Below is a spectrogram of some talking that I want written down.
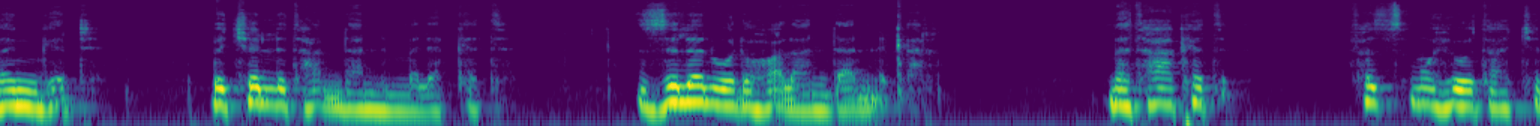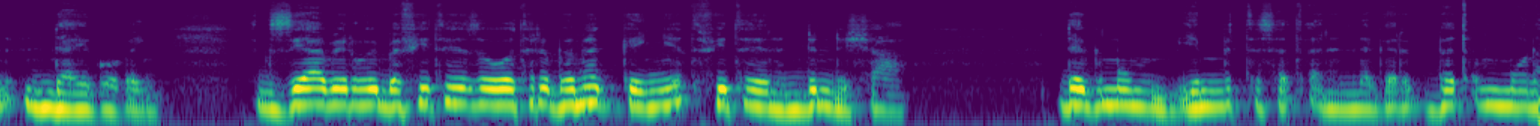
መንገድ በቸልታ እንዳንመለከት ዝለን ወደ ኋላ እንዳንቀር መታከት ፈጽሞ ሕይወታችን እንዳይጎበኝ እግዚአብሔር ሆይ በፊትህ ዘወትር በመገኘት ፊትህን እንድንሻ ደግሞም የምትሰጠንን ነገር በጥሞና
